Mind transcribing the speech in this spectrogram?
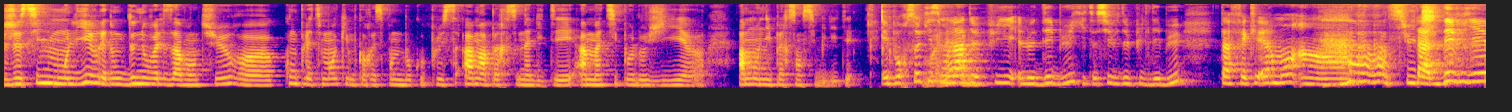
Je signe mon livre et donc de nouvelles aventures euh, complètement qui me correspondent beaucoup plus à ma personnalité, à ma typologie, à mon hypersensibilité. Et pour ceux qui sont là depuis le début, qui te suivent depuis le début, tu as fait clairement un. tu as dévié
